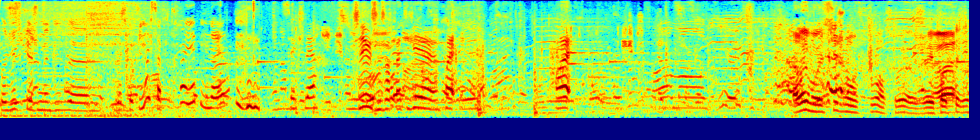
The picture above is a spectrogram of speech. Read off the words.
faut juste que je me dise. Euh, parce qu'au final, ça peut travailler, mine de rien. C'est clair. J'ai vu, je me sens fatiguée. Euh, ouais. Ouais. Ah oui, moi aussi je m'en fous en soi, j'avais pas prévu.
